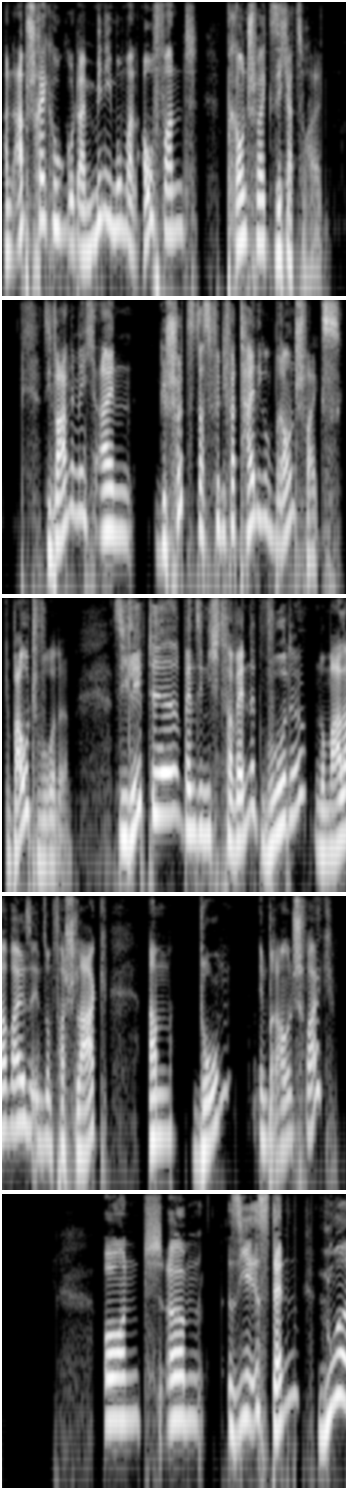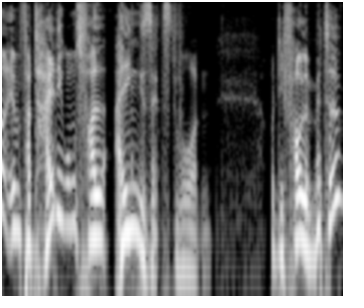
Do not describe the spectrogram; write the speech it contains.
an Abschreckung und einem Minimum an Aufwand Braunschweig sicher zu halten. Sie war nämlich ein Geschütz, das für die Verteidigung Braunschweigs gebaut wurde. Sie lebte, wenn sie nicht verwendet wurde, normalerweise in so einem Verschlag am Dom in Braunschweig. Und ähm, sie ist denn nur im Verteidigungsfall eingesetzt worden. Und die faule Mette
